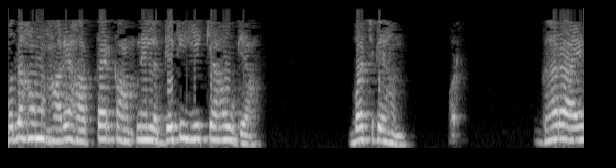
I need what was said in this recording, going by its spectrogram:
मतलब हम हमारे हाथ पैर कांपने लग गए कि ये क्या हो गया? बच गए हम। और घर आए,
